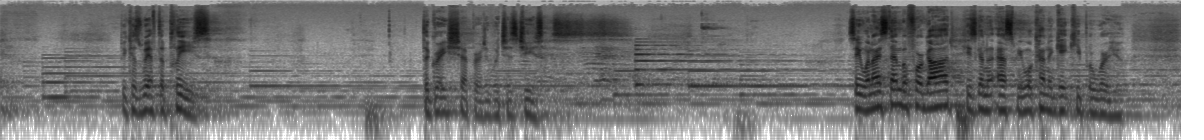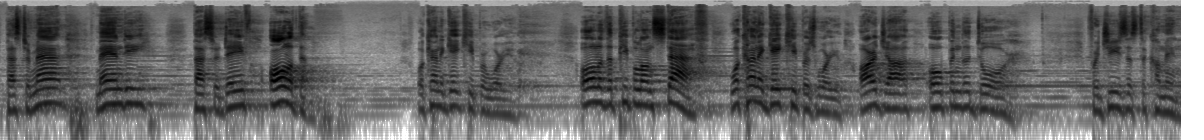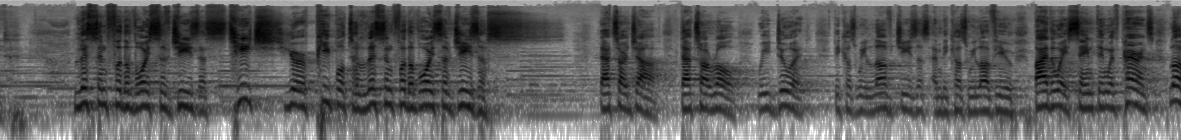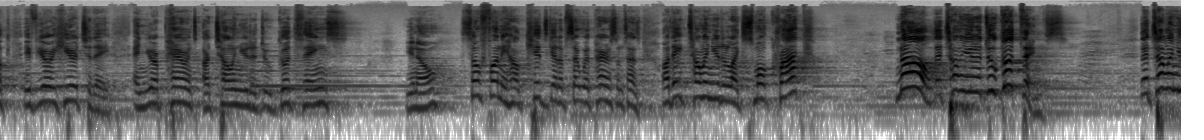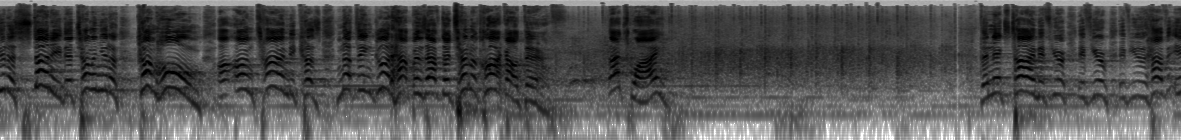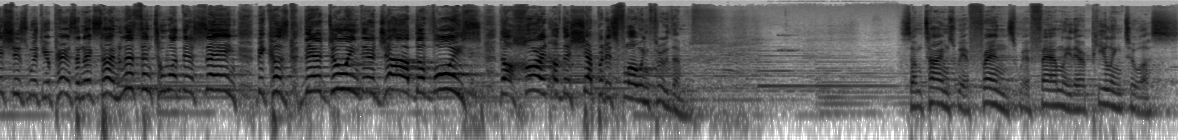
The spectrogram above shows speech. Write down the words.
Because we have to please the great shepherd, which is Jesus. See, when I stand before God, He's going to ask me, What kind of gatekeeper were you? Pastor Matt, Mandy, Pastor Dave, all of them. What kind of gatekeeper were you? All of the people on staff, what kind of gatekeepers were you? Our job, open the door for Jesus to come in. Listen for the voice of Jesus. Teach your people to listen for the voice of Jesus. That's our job, that's our role. We do it because we love Jesus and because we love you. By the way, same thing with parents. Look, if you're here today and your parents are telling you to do good things, you know, so funny how kids get upset with parents sometimes. Are they telling you to like smoke crack? No, they're telling you to do good things. They're telling you to study. They're telling you to come home uh, on time because nothing good happens after 10 o'clock out there. That's why. The next time, if you're if you're if you have issues with your parents, the next time, listen to what they're saying because they're doing their job. The voice, the heart of the shepherd is flowing through them. Sometimes we have friends, we have family, they're appealing to us,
